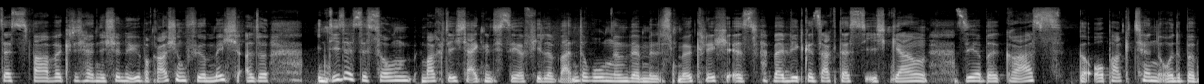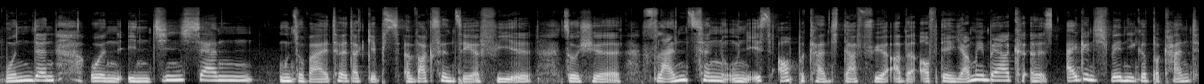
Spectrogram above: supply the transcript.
das war wirklich eine schöne Überraschung für mich. Also in dieser Saison machte ich eigentlich sehr viele Wanderungen, wenn mir das möglich ist, weil wie gesagt, dass ich gern Silbergras beobachten oder bewundern und in Jinshan und so weiter. Da gibt's wachsen sehr viel solche Pflanzen und ist auch bekannt dafür. Aber auf der Yangminberg ist eigentlich weniger bekannt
